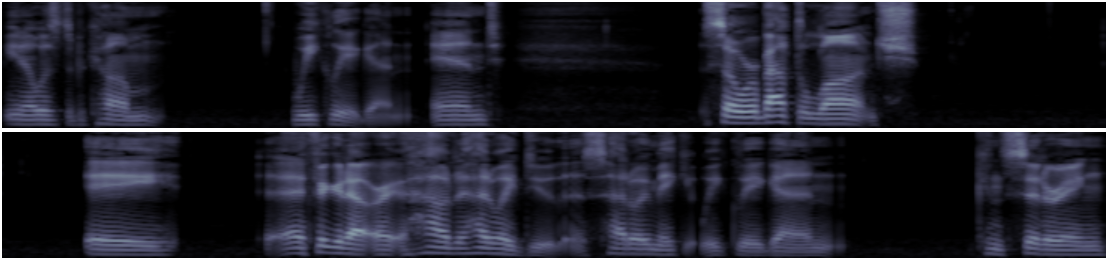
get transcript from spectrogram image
you know, was to become weekly again, and so we're about to launch a I figured out right how do how do I do this? How do I make it weekly again? Considering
